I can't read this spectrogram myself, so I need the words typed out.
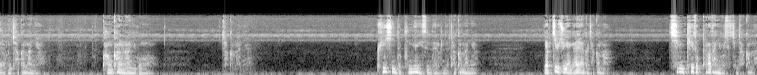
여러분 잠깐만요. 광칸은 아니고 잠깐만요. 귀신도 분명히 있습니다, 여러분들. 잠깐만요. 옆집이 중요한 게 아니라니까 잠깐만. 지금 계속 돌아다니고 있어 지금 잠깐만.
